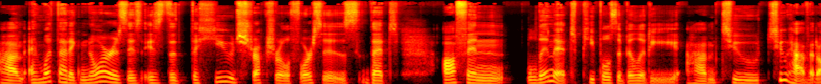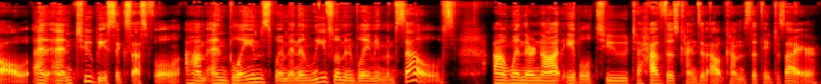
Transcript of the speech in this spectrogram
Um, and what that ignores is, is the, the huge structural forces that often limit people's ability um, to to have it all and, and to be successful um, and blames women and leaves women blaming themselves uh, when they're not able to to have those kinds of outcomes that they desire.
